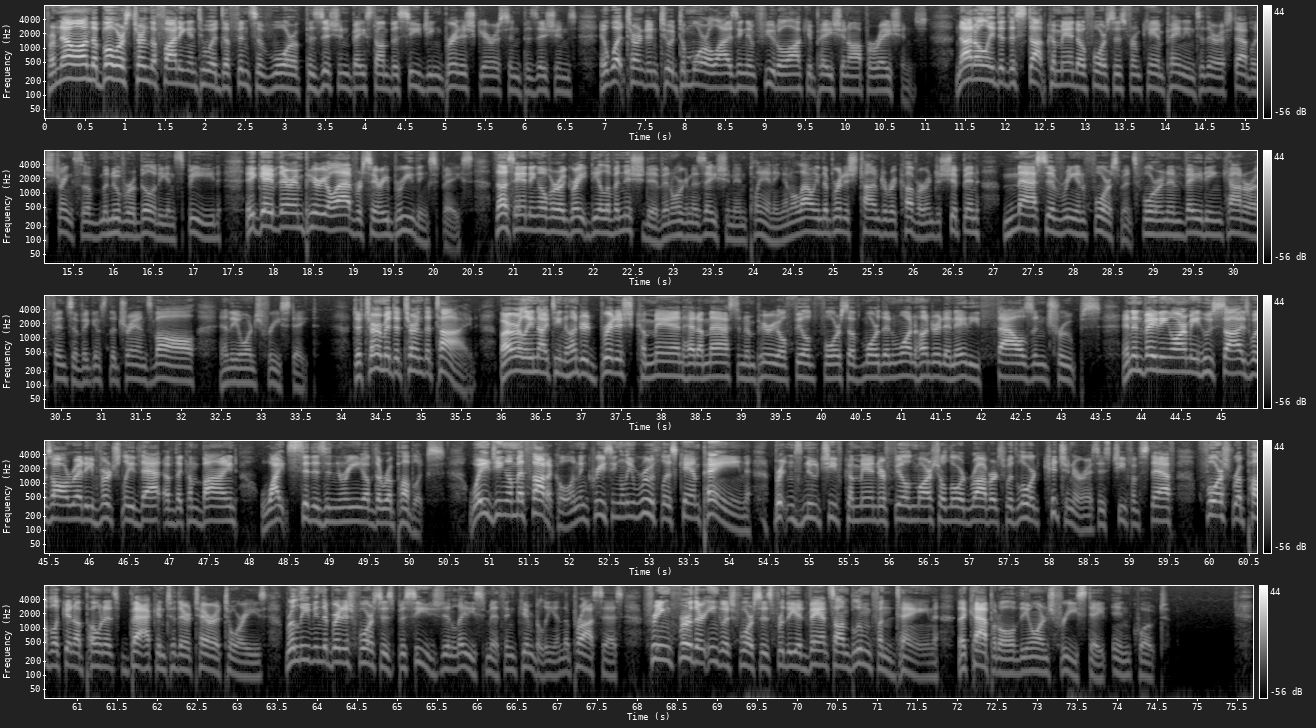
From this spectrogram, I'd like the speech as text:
from now on, the Boers turned the fighting into a defensive war of position based on besieging British garrison positions in what turned into demoralizing and futile occupation operations. Not only did this stop commando forces from campaigning to their established strengths of maneuverability and speed, it gave their imperial adversary breathing space, thus handing over a great deal of initiative in organization and planning and allowing the British time to recover and to ship in massive reinforcements for an invading counteroffensive against the Transvaal and the Orange Free State. Determined to turn the tide, by early 1900, British command had amassed an imperial field force of more than 180,000 troops, an invading army whose size was already virtually that of the combined white citizenry of the republics, waging a methodical and increasingly ruthless campaign. Britain's new chief commander, Field Marshal Lord Roberts, with Lord Kitchener as his chief of staff, forced Republican opponents back into their territories, relieving the British forces besieged in Ladysmith and Kimberley in the process, freeing further English forces for the advance on Bloemfontein, the capital of the Orange Free State. End quote.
